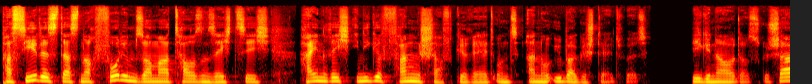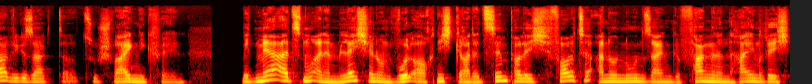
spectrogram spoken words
passiert es, dass noch vor dem Sommer 1060 Heinrich in die Gefangenschaft gerät und Anno übergestellt wird. Wie genau das geschah, wie gesagt, dazu schweigen die Quellen. Mit mehr als nur einem Lächeln und wohl auch nicht gerade zimperlich forderte Anno nun seinen Gefangenen Heinrich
